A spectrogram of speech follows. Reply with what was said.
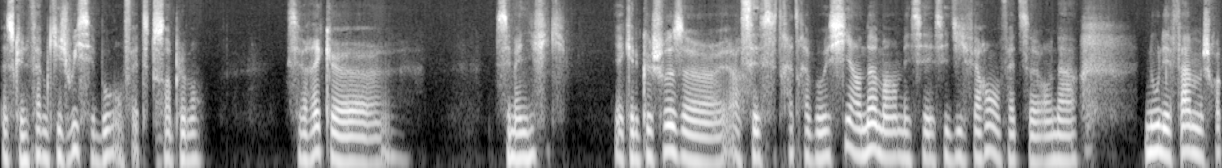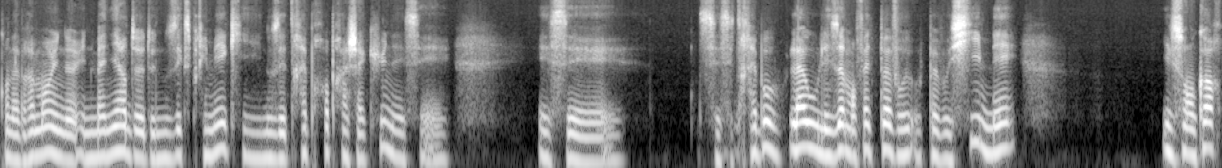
parce qu'une femme qui jouit, c'est beau, en fait, tout simplement. C'est vrai que c'est magnifique. Il y a quelque chose. euh, c'est très très beau aussi, un homme, hein, mais c'est c'est différent, en fait. On a nous, les femmes, je crois qu'on a vraiment une, une manière de, de nous exprimer qui nous est très propre à chacune, et c'est et c'est c'est très beau. Là où les hommes, en fait, peuvent, peuvent aussi, mais ils sont encore,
